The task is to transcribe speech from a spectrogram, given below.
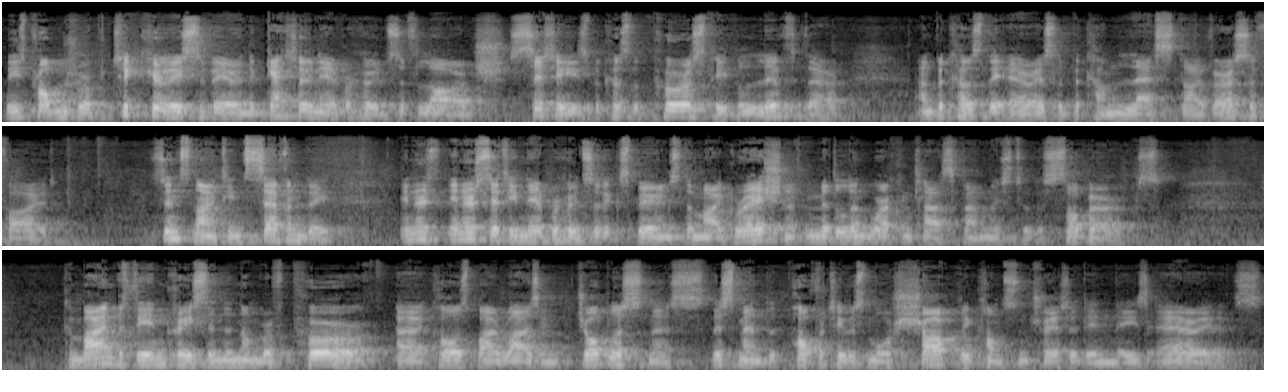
These problems were particularly severe in the ghetto neighbourhoods of large cities because the poorest people lived there and because the areas had become less diversified. Since 1970, inner, inner city neighbourhoods had experienced a migration of middle and working class families to the suburbs. Combined with the increase in the number of poor uh, caused by rising joblessness, this meant that poverty was more sharply concentrated in these areas.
